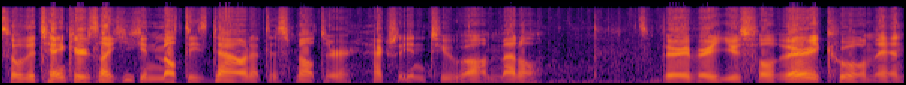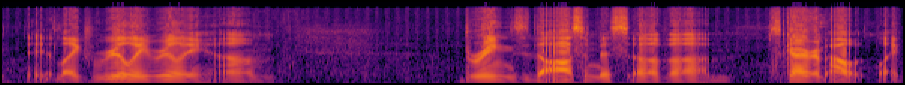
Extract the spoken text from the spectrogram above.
So the tankers, like you can melt these down at the smelter, actually into uh, metal. It's very, very useful. Very cool, man. It like really, really um, brings the awesomeness of um, Skyrim out. Like,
